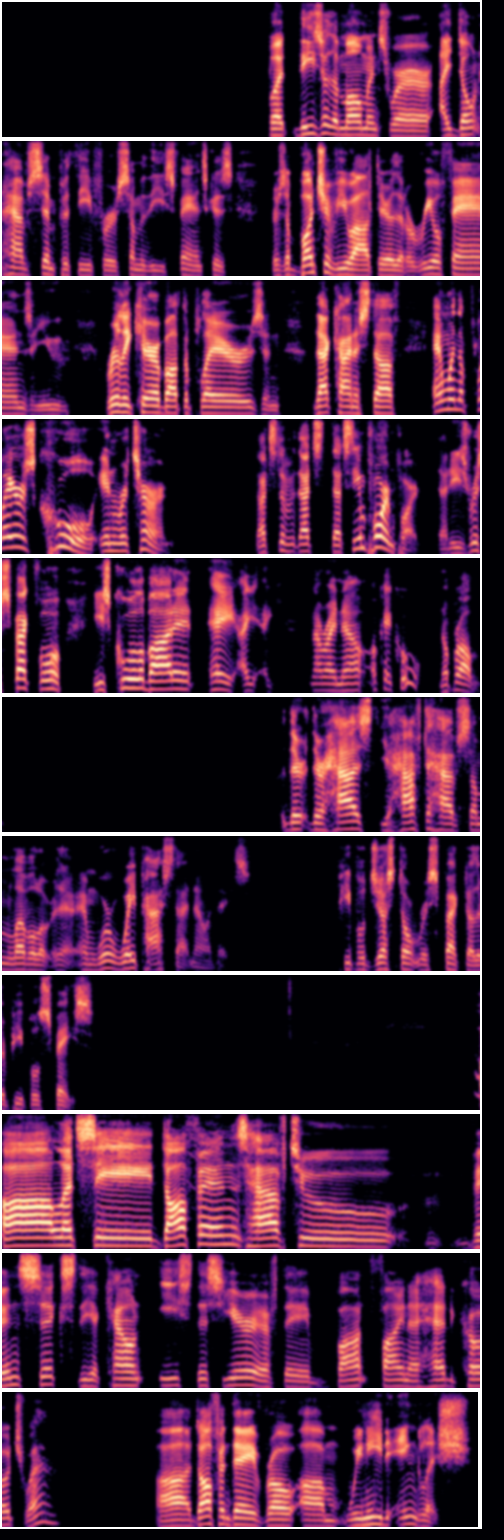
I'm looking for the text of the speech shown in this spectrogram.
But these are the moments where I don't have sympathy for some of these fans because there's a bunch of you out there that are real fans and you really care about the players and that kind of stuff. And when the player's cool in return, that's the that's that's the important part. That he's respectful, he's cool about it. Hey, I, I not right now. Okay, cool, no problem. There there has you have to have some level of, and we're way past that nowadays. People just don't respect other people's space. Uh, let's see. Dolphins have to Vin six the account East this year if they bought find a head coach. Well, uh, Dolphin Dave, bro. Um, we need English.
